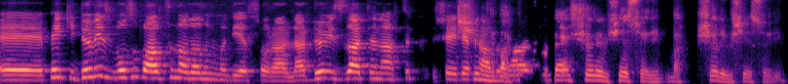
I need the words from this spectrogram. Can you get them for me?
E, peki döviz bozup altın alalım mı diye sorarlar. Döviz zaten artık şeyde Şimdi kaldı. bak ben şöyle bir şey söyleyeyim. Bak şöyle bir şey söyleyeyim.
